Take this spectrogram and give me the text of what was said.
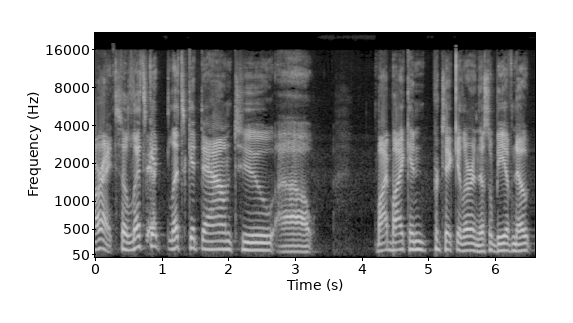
All right, so let's yeah. get let's get down to uh, my bike in particular, and this will be of note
